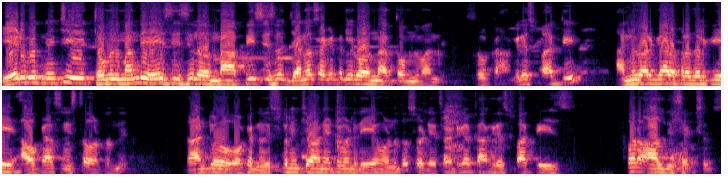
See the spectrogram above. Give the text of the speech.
ఏడుగురు నుంచి తొమ్మిది మంది ఏఐసిసిలో మా పిసిసిలో జనరల్ సెక్రటరీలుగా ఉన్నారు తొమ్మిది మంది. సో కాంగ్రెస్ పార్టీ అన్ని వర్గాల ప్రజలకి అవకాశం ఇస్తూ ఉంటుంది. దాంట్లో ఒకరిని విస్మరించాం అనేటువంటిది ఏమి ఉండదు. So definitely Congress party for all the sections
